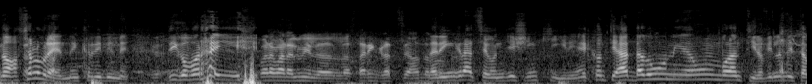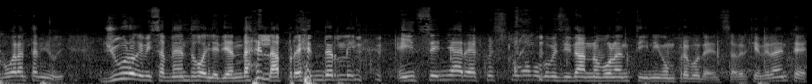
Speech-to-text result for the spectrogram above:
No, se lo prende incredibilmente. Dico, vorrei. guarda guarda lui la, la sta ringraziando La ringrazia con 10 inchini e conti- ha dato un, un volantino finalmente dopo 40 minuti. Giuro che mi sta venendo voglia di andare là a prenderli e insegnare a quest'uomo come si danno volantini con prepotenza. Perché veramente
